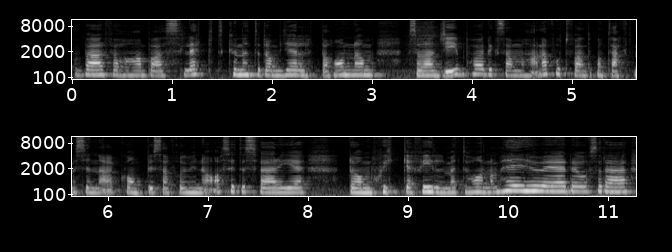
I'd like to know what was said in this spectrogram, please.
varför har han bara släppt? Kunde inte de hjälpa honom? Så Najib har liksom, han har fortfarande kontakt med sina kompisar från gymnasiet i Sverige. De skickar filmer till honom. Hej, hur är det? Och sådär.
